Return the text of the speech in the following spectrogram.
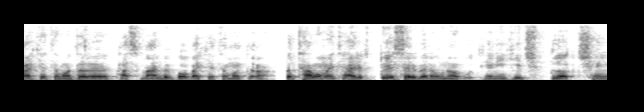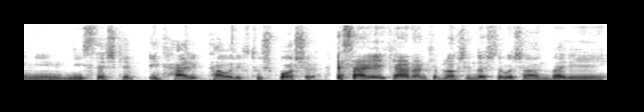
بابک اعتماد داره پس من به بابک اعتماد دارم. و تمام تعریف توی سرور اونا بود. یعنی هیچ بلاک چینی نیستش که این تعریف توش باشه. یه سعی کردن که بلاک چین داشته باشن ولی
